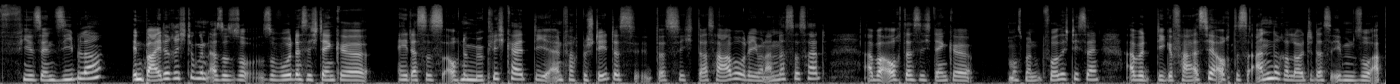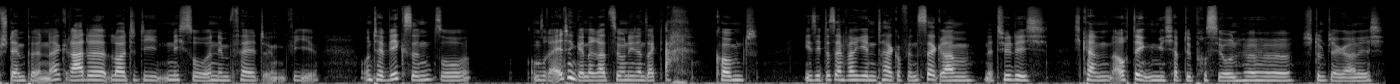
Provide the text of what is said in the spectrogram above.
viel sensibler in beide Richtungen. Also so, sowohl, dass ich denke, hey, das ist auch eine Möglichkeit, die einfach besteht, dass, dass ich das habe oder jemand anders das hat. Aber auch, dass ich denke, muss man vorsichtig sein. Aber die Gefahr ist ja auch, dass andere Leute das eben so abstempeln. Ne? Gerade Leute, die nicht so in dem Feld irgendwie unterwegs sind, so unsere Elterngeneration, die dann sagt, ach, kommt, ihr seht das einfach jeden Tag auf Instagram. Natürlich, ich kann auch denken, ich habe Depressionen. Stimmt ja gar nicht.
